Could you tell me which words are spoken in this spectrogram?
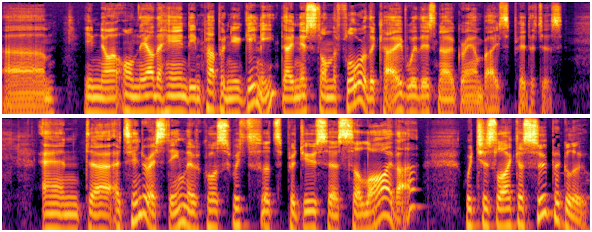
Um, in, uh, on the other hand, in Papua New Guinea, they nest on the floor of the cave where there's no ground based predators. And uh, it's interesting that, of course, swiftlets produce a saliva, which is like a superglue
